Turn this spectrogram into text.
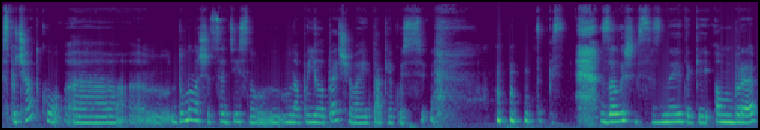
спочатку е, е, думала, що це дійсно вона поїла печиво і так якось залишився з неї такий амбре.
